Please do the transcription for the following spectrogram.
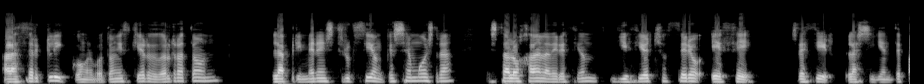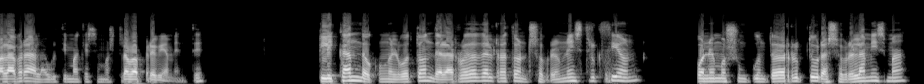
Al hacer clic con el botón izquierdo del ratón, la primera instrucción que se muestra está alojada en la dirección 180EC, es decir, la siguiente palabra a la última que se mostraba previamente. Clicando con el botón de la rueda del ratón sobre una instrucción, ponemos un punto de ruptura sobre la misma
